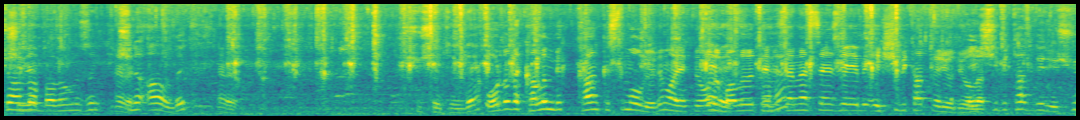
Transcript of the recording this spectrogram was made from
Şu anda balığımızın içine Evet. aldık. Evet. Şu şekilde. Orada da kalın bir kan kısmı oluyor değil mi Halit Bey? Orada Evet. balığı Hı hı. temizlemezseniz de bir ekşi bir tat veriyor diyorlar. Ekşi bir tat veriyor. Şu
